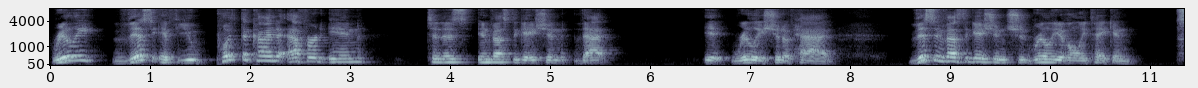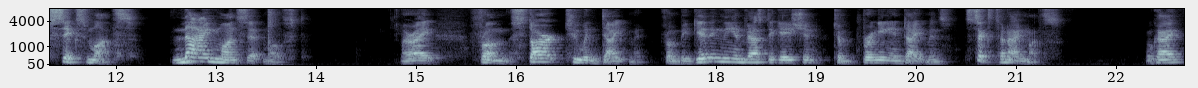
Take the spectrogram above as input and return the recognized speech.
Really, this, if you put the kind of effort in to this investigation that it really should have had, this investigation should really have only taken six months, nine months at most. All right, from start to indictment, from beginning the investigation to bringing indictments, six to nine months. Okay,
